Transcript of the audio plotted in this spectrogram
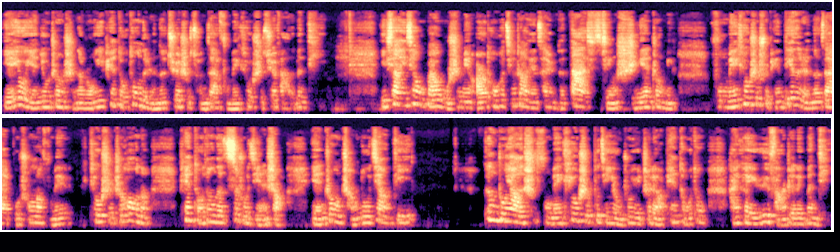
也有研究证实呢，容易偏头痛的人呢，确实存在辅酶 Q 十缺乏的问题。一项一千五百五十名儿童和青少年参与的大型实验证明，辅酶 Q 十水平低的人呢，在补充了辅酶 Q 十之后呢，偏头痛的次数减少，严重程度降低。更重要的是，辅酶 Q 十不仅有助于治疗偏头痛，还可以预防这类问题，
